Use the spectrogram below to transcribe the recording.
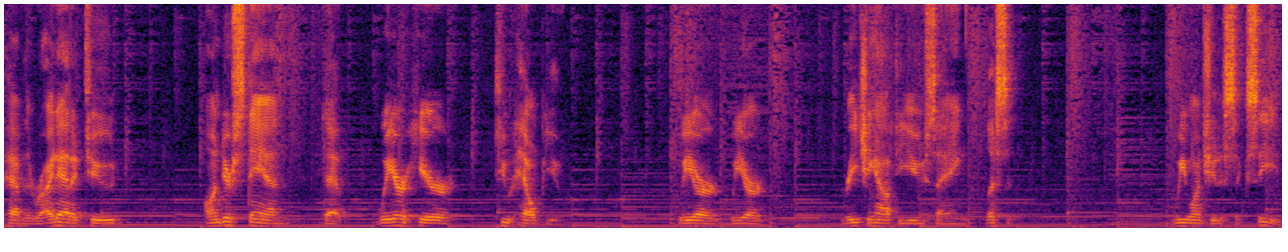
have the right attitude, understand that we are here to help you. We are we are reaching out to you saying, listen, we want you to succeed.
